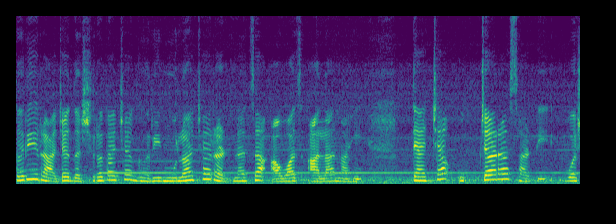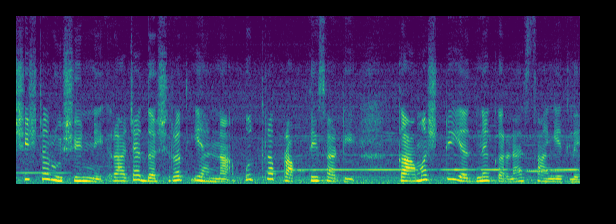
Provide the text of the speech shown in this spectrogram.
तरी राजा दशरथाच्या घरी मुलाच्या रडण्याचा आवाज आला नाही. त्याच्या उपचारासाठी वशिष्ठ ऋषींनी राजा दशरथ यांना पुत्रप्राप्तीसाठी कामष्टी यज्ञ करण्यास सांगितले.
